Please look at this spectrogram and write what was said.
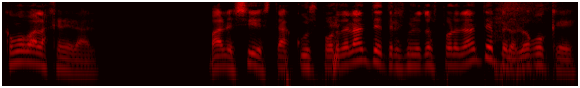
¿Cómo va la general? Vale, sí, está Cus por delante, tres minutos por delante, pero luego qué?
